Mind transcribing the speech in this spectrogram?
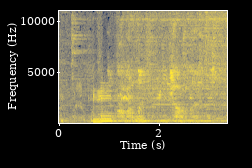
On my way on California.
